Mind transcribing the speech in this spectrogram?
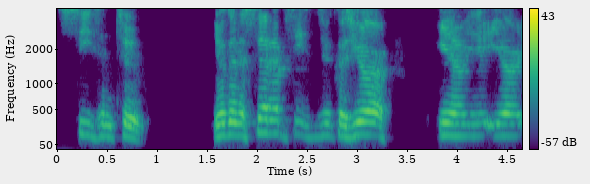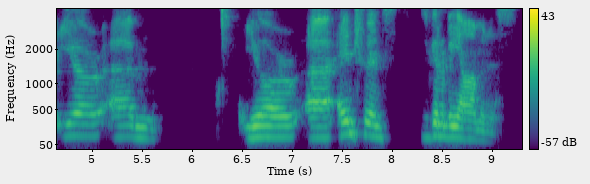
season two. You're going to set up season two because your, you know, your your um, your uh, entrance is going to be ominous.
